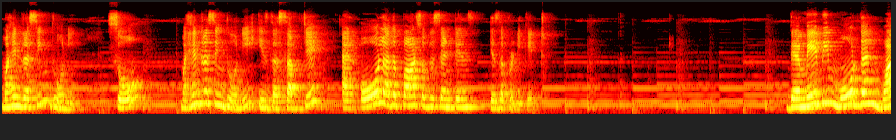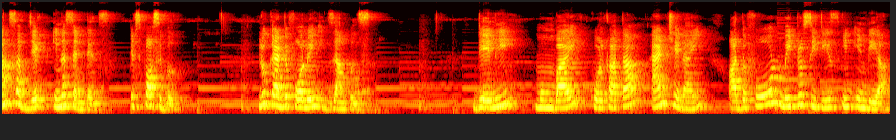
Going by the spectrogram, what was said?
Mahendra Singh Dhoni. So, Mahendra Singh Dhoni is the subject and all other parts of the sentence is the predicate. There may be more than one subject in a sentence. It's possible. Look at the following examples. Delhi, Mumbai, Kolkata and Chennai are the four metro cities in India.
